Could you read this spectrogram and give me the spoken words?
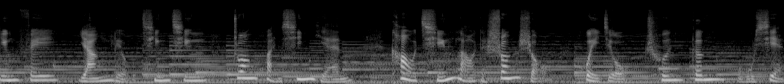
莺飞，杨柳青青，装焕新颜，靠勤劳的双手绘就春耕无限。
